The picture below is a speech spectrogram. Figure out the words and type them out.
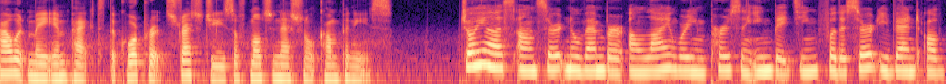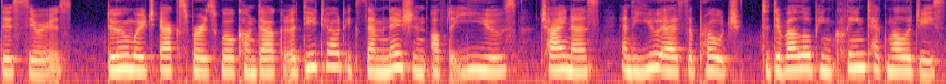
how it may impact the corporate strategies of multinational companies. Join us on 3rd November online or in person in Beijing for the third event of this series, during which experts will conduct a detailed examination of the EU's, China's, and the US approach to developing clean technologies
